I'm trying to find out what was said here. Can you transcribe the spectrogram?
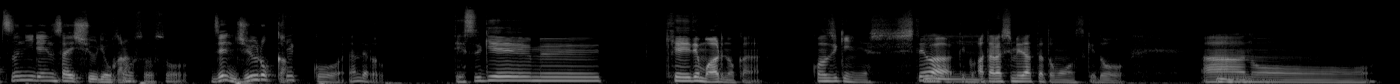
末に連載終了かな。そうそうそう。全16巻結構なんだろう。デスゲーム系でもあるのかな。この時期にしてはうん。結構新しめだったと思うんですけどあのー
